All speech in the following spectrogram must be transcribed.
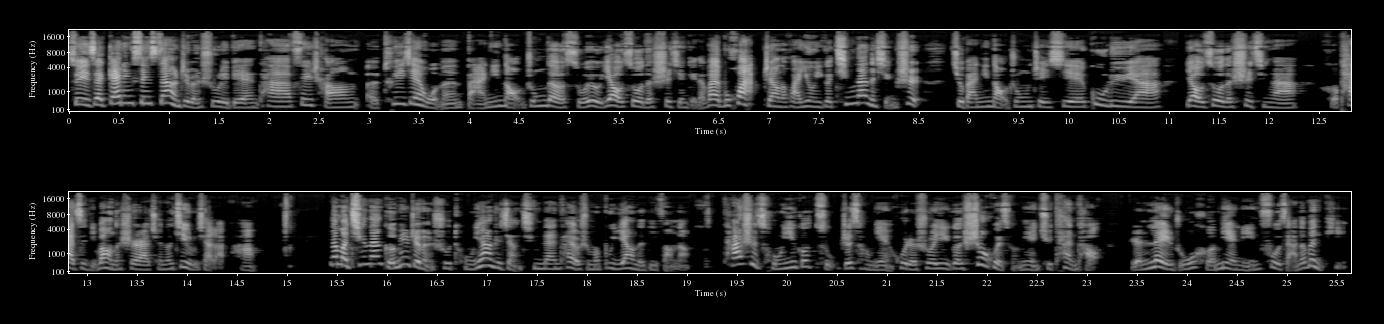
所以在 Getting Things Done 这本书里边，它非常呃推荐我们把你脑中的所有要做的事情给它外部化，这样的话用一个清单的形式，就把你脑中这些顾虑呀、要做的事情啊和怕自己忘的事儿啊全都记录下来哈。那么，《清单革命》这本书同样是讲清单，它有什么不一样的地方呢？它是从一个组织层面，或者说一个社会层面去探讨人类如何面临复杂的问题。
